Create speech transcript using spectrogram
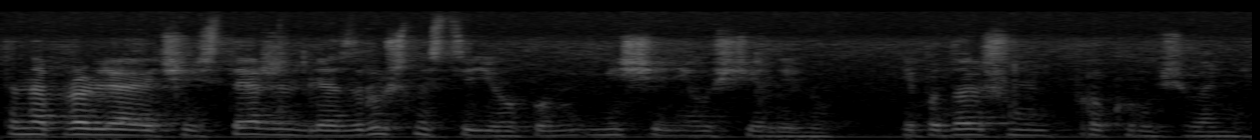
Та направляючий стержень для зручності його поміщення у щілину і подальшому прокручуванні.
